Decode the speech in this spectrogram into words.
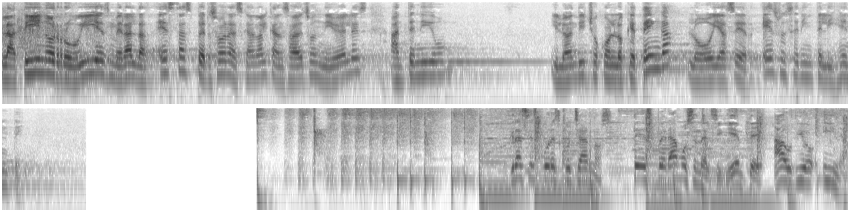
platino, rubí, esmeraldas. Estas personas que han alcanzado esos niveles han tenido y lo han dicho, con lo que tenga, lo voy a hacer. Eso es ser inteligente. Gracias por escucharnos. Te esperamos en el siguiente Audio INA.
